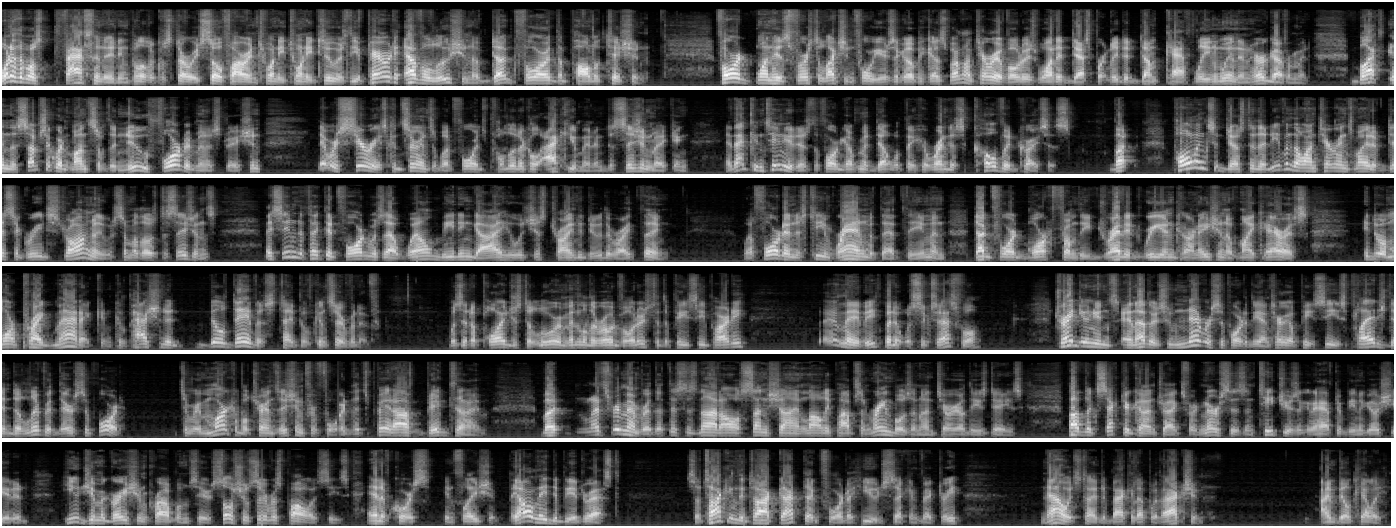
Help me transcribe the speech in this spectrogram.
One of the most fascinating political stories so far in 2022 is the apparent evolution of Doug Ford, the politician. Ford won his first election four years ago because, well, Ontario voters wanted desperately to dump Kathleen Wynne and her government. But in the subsequent months of the new Ford administration, there were serious concerns about Ford's political acumen and decision making, and that continued as the Ford government dealt with the horrendous COVID crisis. But polling suggested that even though Ontarians might have disagreed strongly with some of those decisions, they seemed to think that Ford was a well meaning guy who was just trying to do the right thing. Well, Ford and his team ran with that theme, and Doug Ford morphed from the dreaded reincarnation of Mike Harris into a more pragmatic and compassionate Bill Davis type of conservative. Was it a ploy just to lure middle of the road voters to the PC party? Eh, maybe, but it was successful. Trade unions and others who never supported the Ontario PCs pledged and delivered their support. It's a remarkable transition for Ford that's paid off big time. But let's remember that this is not all sunshine, lollipops, and rainbows in Ontario these days. Public sector contracts for nurses and teachers are going to have to be negotiated. Huge immigration problems here, social service policies, and of course, inflation. They all need to be addressed. So, talking the talk got Doug Ford a huge second victory. Now it's time to back it up with action. I'm Bill Kelly.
